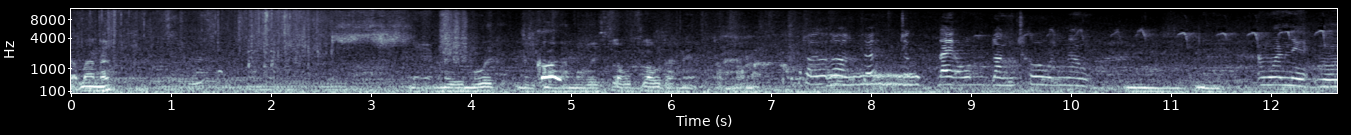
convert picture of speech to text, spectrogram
ចាប់បានណានេះមីមួយនឹងខ្លាំងមួយ slow slow តែនេះធំធំណាទៅចឹកចឹកដៃអូនឡើងឈើហ្នឹងអឺនេះអាមិននេះនោះ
